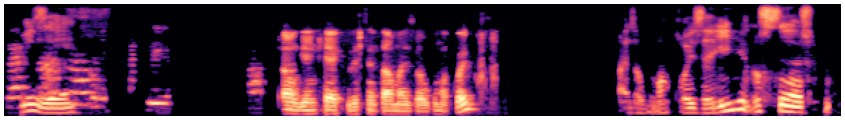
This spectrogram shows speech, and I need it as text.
Pois é. Alguém quer acrescentar mais alguma coisa? Mais alguma coisa aí? Não sei, acho que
